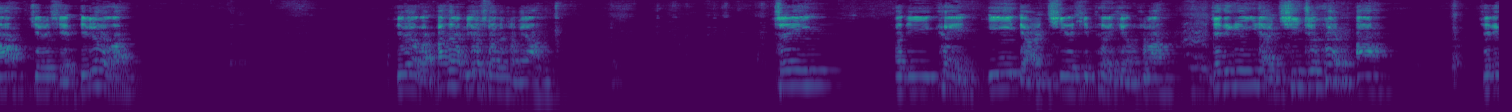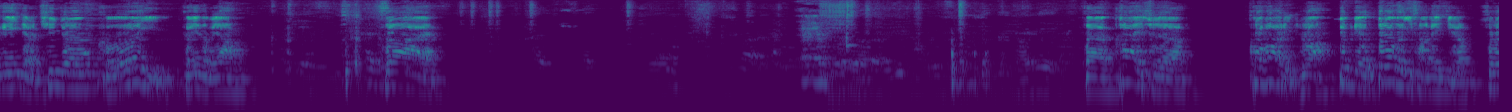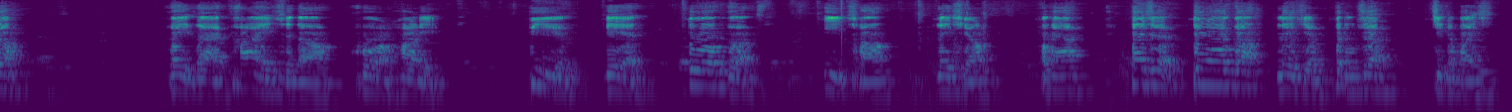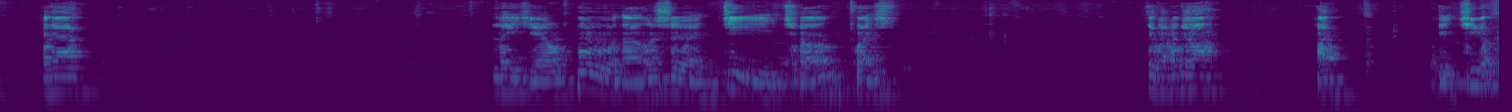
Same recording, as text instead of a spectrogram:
好，接着写第六个。第六个，刚才我们又说了什么呀？JDK 一点七的新特性是吧？JDK 一点七之后啊，JDK 一点七中可以可以怎么样？在在开始括号里是吧？并列多个异常类型，是不是？可以在 catch 的括号里并列多个异常类型，OK？但是多个类型不能是继承关系，OK？类型不能是继承关系，这块 OK 吧？好，第七个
